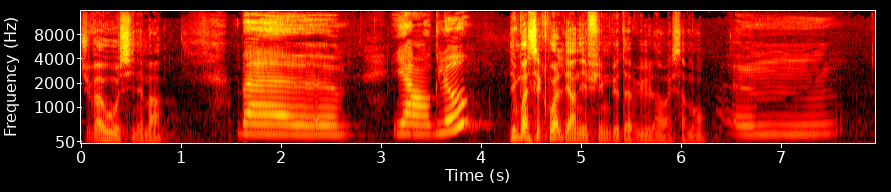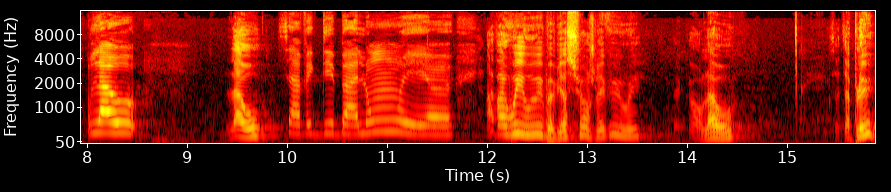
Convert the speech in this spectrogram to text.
Tu vas où au cinéma? Bah, euh, il y a Anglo. Dis-moi, c'est quoi le dernier film que tu as vu là récemment? Euh, Là-haut. Là-haut? C'est avec des ballons et... euh, Ah bah oui, oui, oui, bah bien sûr, je l'ai vu, oui. D'accord, là-haut. Ça t'a plu?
